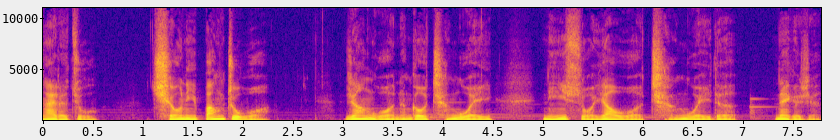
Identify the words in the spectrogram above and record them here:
爱的主，求你帮助我，让我能够成为你所要我成为的那个人。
